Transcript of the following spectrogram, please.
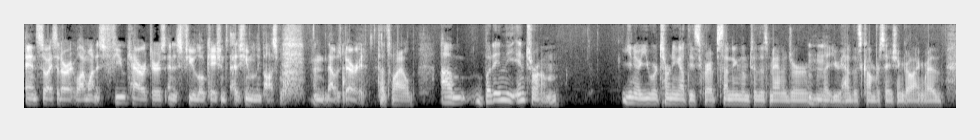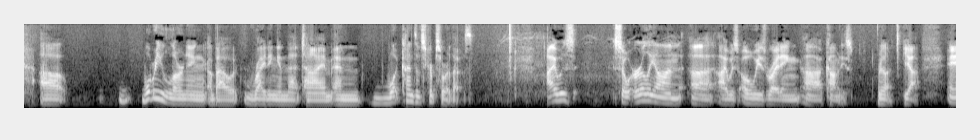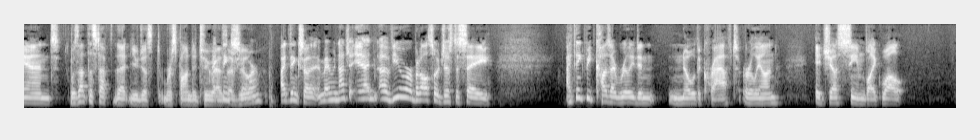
And so I said, all right, well, I want as few characters and as few locations as humanly possible, and that was buried. That's wild. Um, but in the interim, you know, you were turning out these scripts, sending them to this manager Mm-hmm. that you had this conversation going with. Uh, what were you learning about writing in that time, and what kinds of scripts were those? I was so early on. Uh, I was always writing uh, comedies. Really, Yeah, and was that the stuff that you just responded to I as think a viewer? So. I think so. Maybe not just a viewer, but also just to say, I think because I really didn't know the craft early on, it just seemed like well,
